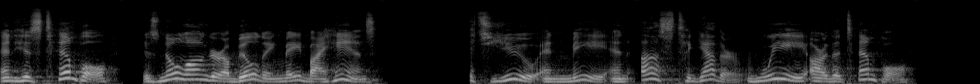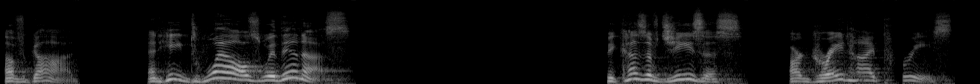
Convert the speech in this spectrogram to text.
And his temple is no longer a building made by hands. It's you and me and us together. We are the temple of God and He dwells within us. Because of Jesus, our great high priest,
